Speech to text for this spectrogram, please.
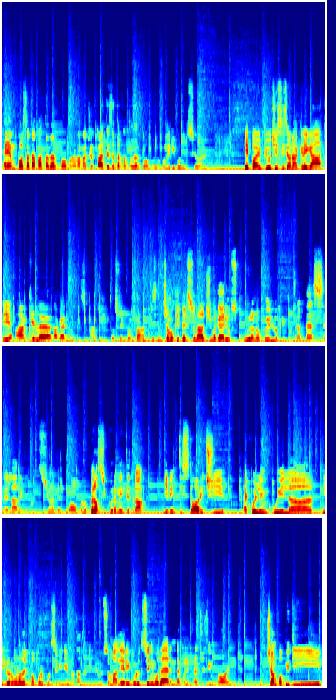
è un po' stata fatta dal popolo, la maggior parte è stata fatta dal popolo come rivoluzione. E poi in più ci si sono aggregati anche le, magari dei personaggi piuttosto importanti. Sì, diciamo che i personaggi magari oscurano quello che potrebbe essere la rivoluzione del popolo, però sicuramente tra gli eventi storici è quello in cui il, il ruolo del popolo forse viene notato di più. Insomma, le rivoluzioni moderne, da quelle francesi in poi, c'è un po' più di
